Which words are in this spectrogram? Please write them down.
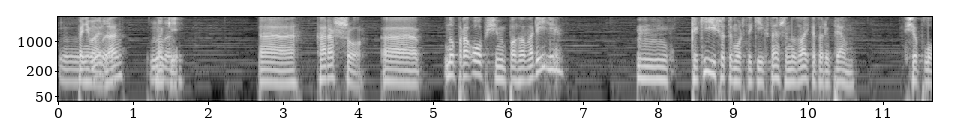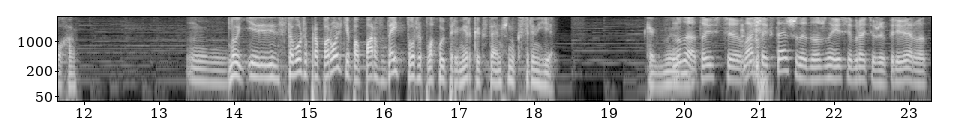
Понимаешь, ну, да? да? Ну, Окей. Да. Э, хорошо. Э, ну, про общий мы поговорили. Какие еще ты можешь такие экстеншны назвать, которые прям все плохо? Mm. Ну, и, с того же про пароль, типа parse date тоже плохой пример к экстеншну, к стринге. Как бы... Ну да, то есть э, ваши экстеншены должны, если брать уже пример, вот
